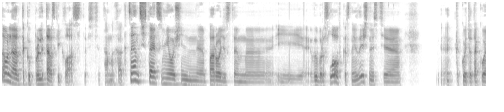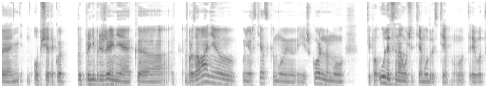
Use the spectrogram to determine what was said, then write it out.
довольно такой пролетарский класс. То есть там их акцент считается не очень э, породистым, э, и выбор слов, косноязычность, какое-то такое общее такое пренебрежение к образованию университетскому и школьному, типа улицы научат тебя мудрости. Вот, и вот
